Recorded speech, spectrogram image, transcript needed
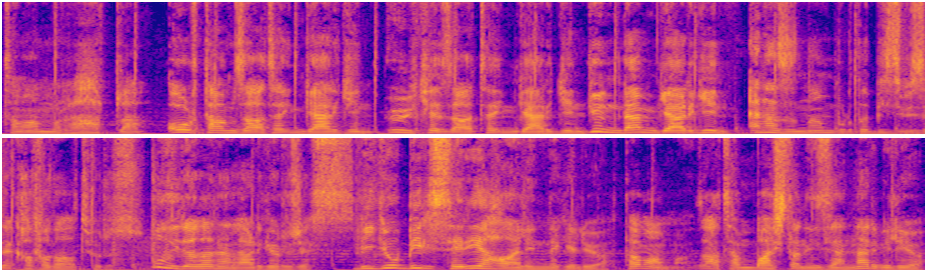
tamam mı rahatla. Ortam zaten gergin. Ülke zaten gergin. Gündem gergin. En azından burada biz bize kafa dağıtıyoruz. Bu videoda neler göreceğiz? Video bir seri halinde geliyor tamam mı? Zaten baştan izleyenler biliyor.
